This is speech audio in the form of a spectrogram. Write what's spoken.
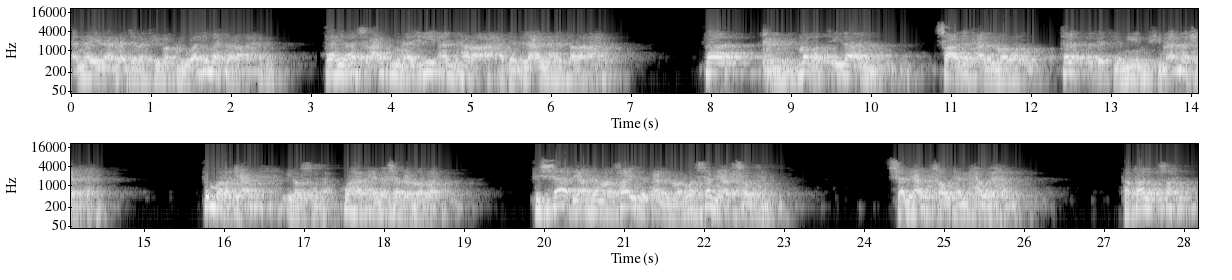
لأنها إذا نزلت في بطن الوادي ما ترى أحدا فهي أسرعت من أجل أن ترى أحدا لعلها ترى أحد. فمضت إلى أن صعدت على المروة تلفتت يمين وشمال ما شافت ثم رجعت إلى الصلاة وهكذا سبع مرات. في السابعة لما صعدت على المروة سمعت صوتا. سمعت صوتا حولها. فقالت صح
